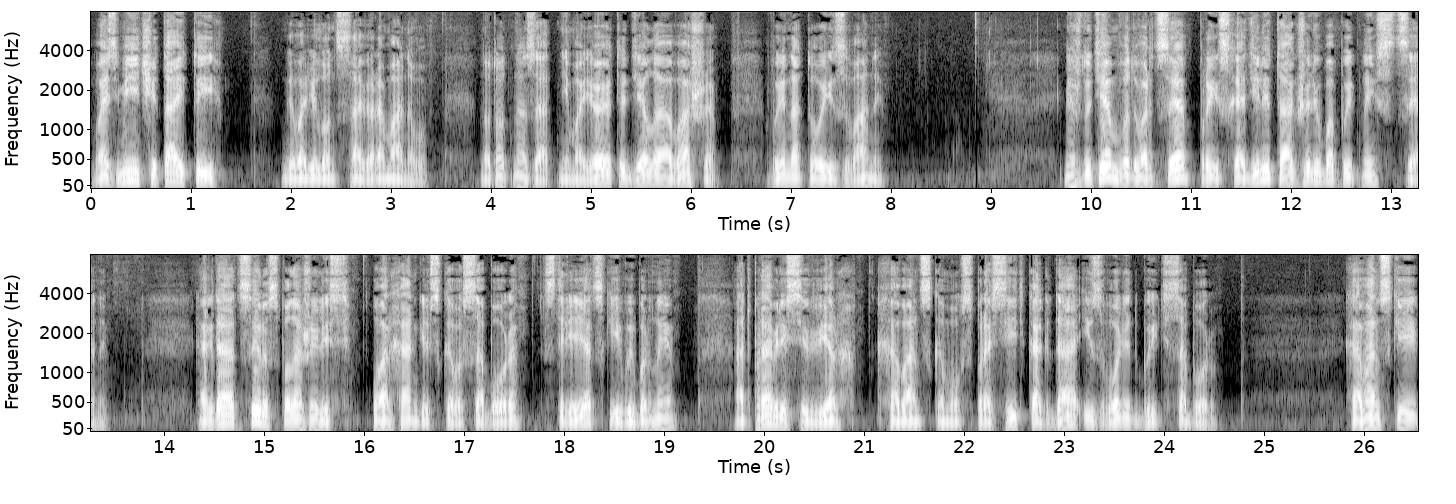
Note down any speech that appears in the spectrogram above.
«Возьми, читай ты», — говорил он Саве Романову, но тот назад, «не мое это дело, а ваше, вы на то и званы». Между тем во дворце происходили также любопытные сцены. Когда отцы расположились у Архангельского собора, стрелецкие выборные отправились вверх к Хованскому спросить, когда изволит быть собор. Хованский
